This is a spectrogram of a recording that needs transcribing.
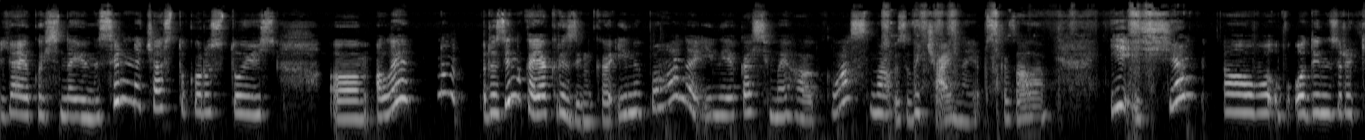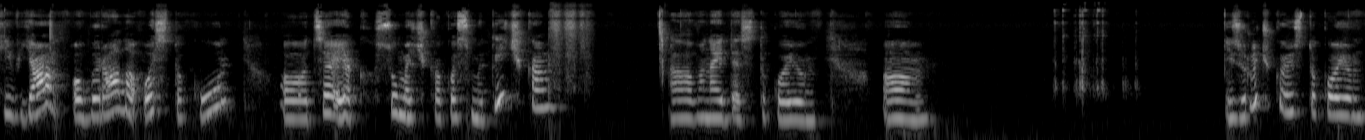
я якось нею не сильно часто користуюсь, але ну, резинка як резинка. І не погана, і не якась мега класна, звичайна, я б сказала. І ще в один з років я обирала ось таку. Це як сумочка косметичка. Е, Вона йде з такою ем, із ручкою з такою.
